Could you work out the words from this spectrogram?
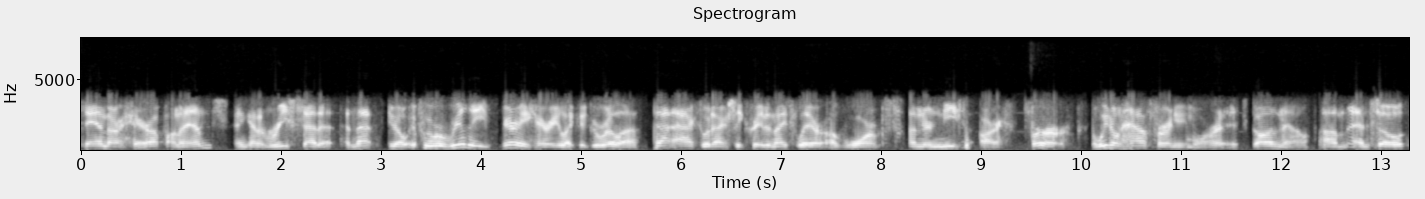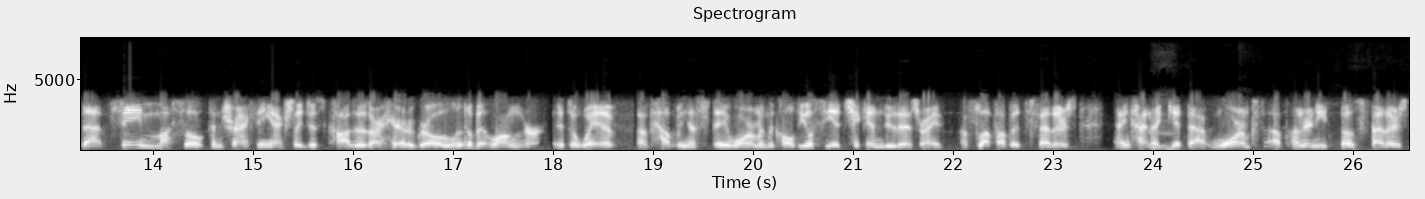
stand our hair up on end and kind of reset it. And that, you know, if we were really very hairy like a gorilla, that act would actually create a nice layer of warmth underneath our fur. We don't have fur anymore. It's gone now. Um, and so that same muscle contracting actually just causes our hair to grow a little bit longer. It's a way of, of helping us stay warm in the cold. You'll see a chicken do this, right? Uh, fluff up its feathers and kind of get that warmth up underneath those feathers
